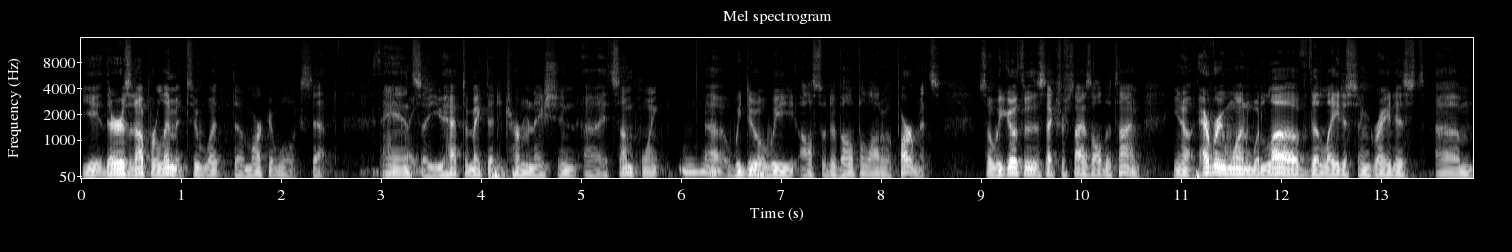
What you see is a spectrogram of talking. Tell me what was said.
you, there is an upper limit to what the market will accept. And so you have to make that determination uh, at some point. Uh, we do it. We also develop a lot of apartments. So we go through this exercise all the time. You know, everyone would love the latest and greatest um,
